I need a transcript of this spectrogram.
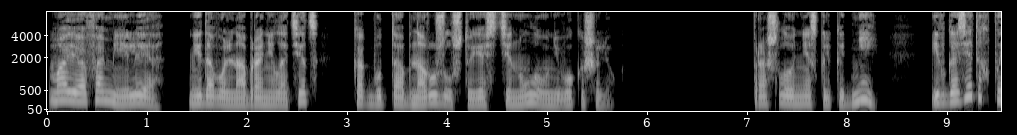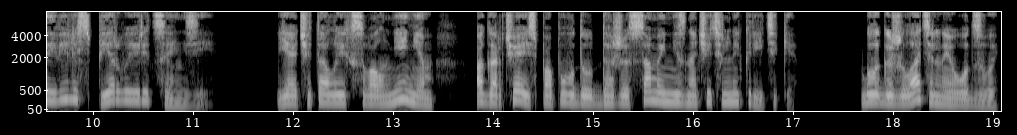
«Моя фамилия», — недовольно обронил отец, как будто обнаружил, что я стянула у него кошелек. Прошло несколько дней, и в газетах появились первые рецензии. Я читала их с волнением, огорчаясь по поводу даже самой незначительной критики. Благожелательные отзывы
